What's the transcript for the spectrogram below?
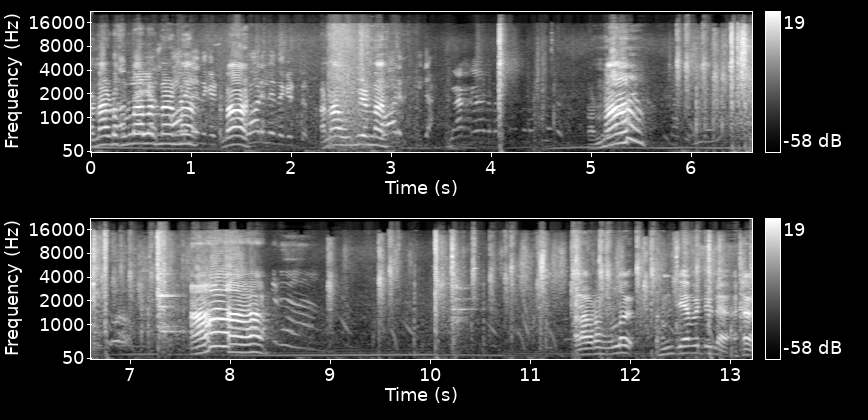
അണ്ണ ഇവിടെ ഫുൾ ആളണ്ണ അണ്ണ. അണ്ണാ അണ്ണാ. ആ. എടാ, അണ്ണാ അവിടെ ഫുള്ള് ഒന്നും ചെയ്യാൻ പറ്റൂല കാണിക്കുന്നേ.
